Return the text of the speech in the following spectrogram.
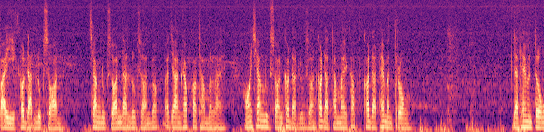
ไปเขาดัดลูกศร ช่างลูกศรดัดลูกศรบอกอาจารย์ครับเขาทำอะไรอ๋อช่างลูกศรเขาดัดลูกศรเขาดัดทำไมครับเขาดัดให้มันตรง ดัดให้มันตรง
